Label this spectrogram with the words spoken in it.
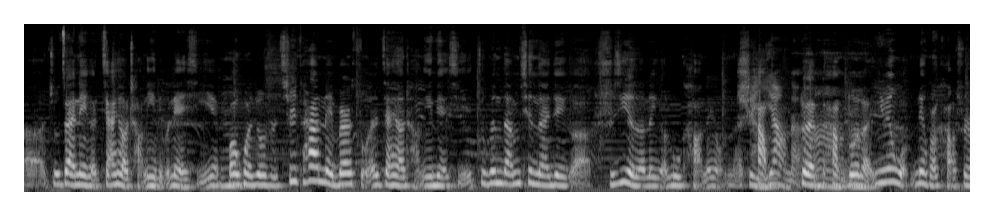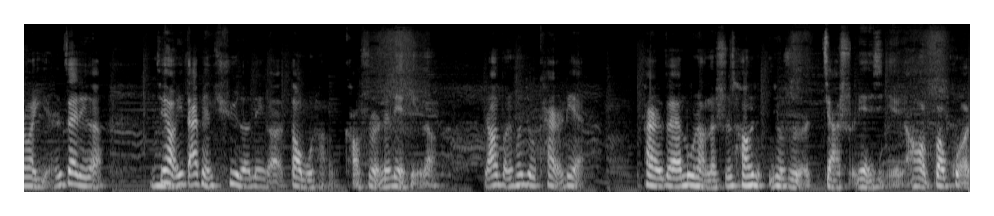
呃，就在那个驾校场地里边练习，嗯。包括就是其实他那边所谓的驾校场地练习，就跟咱们现在这个实际的那个路考那种的是一样的对，嗯差不多的。嗯。因为我们那会儿考试的话，也是在这个驾校一大片区域的那个道路上考试那练习的，然后等于说就开始练。开始在路上的实操就是驾驶练习，然后包括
